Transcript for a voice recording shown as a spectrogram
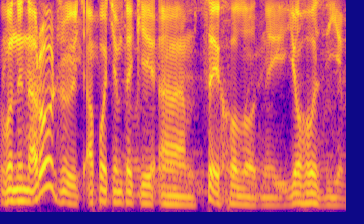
Вони народжують, а потім такі, а, цей холодний, його з'їм.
